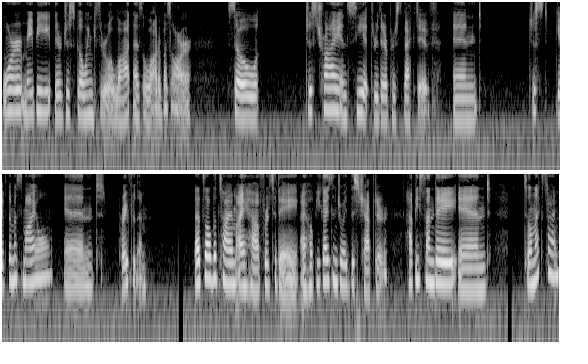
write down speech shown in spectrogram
or maybe they're just going through a lot, as a lot of us are. So just try and see it through their perspective and just give them a smile and pray for them. That's all the time I have for today. I hope you guys enjoyed this chapter. Happy Sunday, and till next time.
